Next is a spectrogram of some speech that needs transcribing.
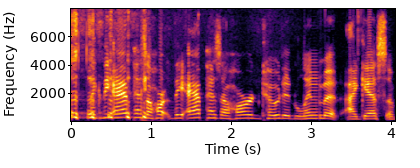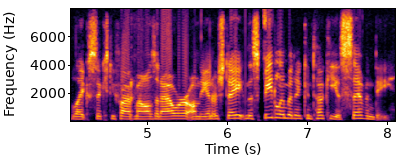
like the app has a hard the app has a hard coded limit, I guess, of like 65 miles an hour on the interstate, and the speed limit in Kentucky is 70.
